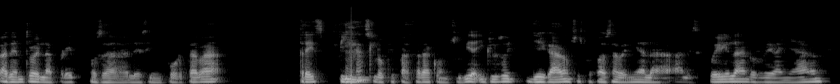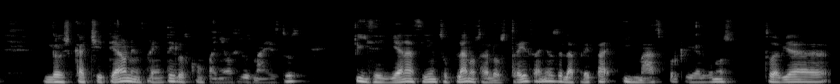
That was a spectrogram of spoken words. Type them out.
adentro de la prepa, o sea, les importaba tres pijas lo que pasara con su vida. Incluso llegaron sus papás a venir a la, a la escuela, los regañaron, los cachetearon enfrente de los compañeros y los maestros y seguían así en su plan, o sea, los tres años de la prepa y más, porque algunos todavía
